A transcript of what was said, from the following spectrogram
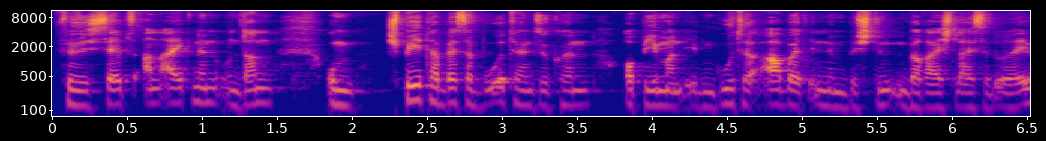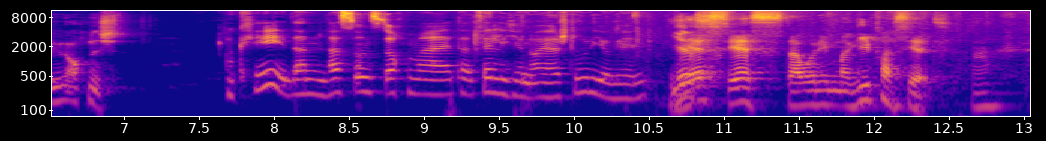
für sich selbst aneignen und dann, um später besser beurteilen zu können, ob jemand eben gute Arbeit in einem bestimmten Bereich leistet oder eben auch nicht. Okay, dann lasst uns doch mal tatsächlich in euer Studio gehen. Yes, yes, da wo die Magie passiert.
